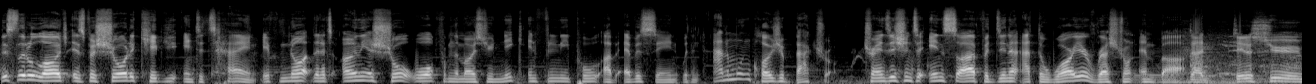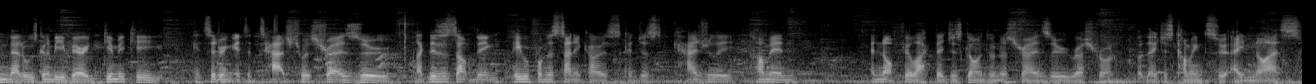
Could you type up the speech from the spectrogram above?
This little lodge is for sure to keep you entertained. If not, then it's only a short walk from the most unique infinity pool I've ever seen with an animal enclosure backdrop. Transition to inside for dinner at the Warrior Restaurant and Bar. I did assume that it was going to be very gimmicky considering it's attached to Australia Zoo. Like this is something people from the sunny coast can just casually come in and not feel like they're just going to an Australian Zoo restaurant, but they're just coming to a nice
